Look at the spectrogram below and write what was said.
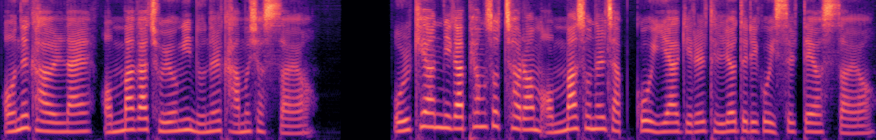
어느 가을날 엄마가 조용히 눈을 감으셨어요. 올케 언니가 평소처럼 엄마 손을 잡고 이야기를 들려드리고 있을 때였어요.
